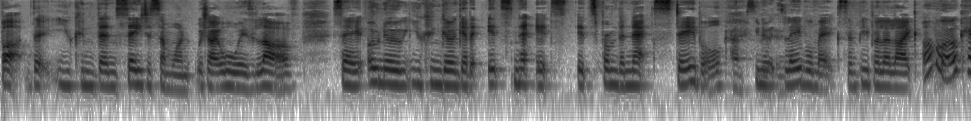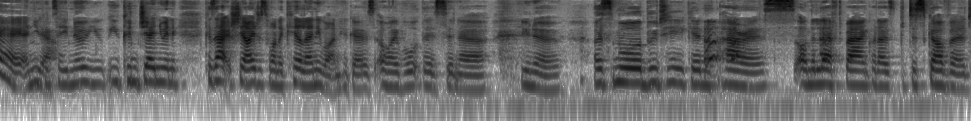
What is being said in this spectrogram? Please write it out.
but that you can then say to someone, which I always love, say, "Oh no, you can go and get it. It's ne- it's it's from the next stable. You know, it's label mix." And people are like, "Oh, okay," and you Yeah. can say, "No, you you can genuinely." Because actually, I just want to kill anyone who goes, "Oh, I bought this in a you know a small boutique in Paris on the left bank when I was discovered."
